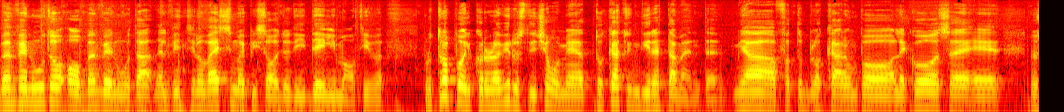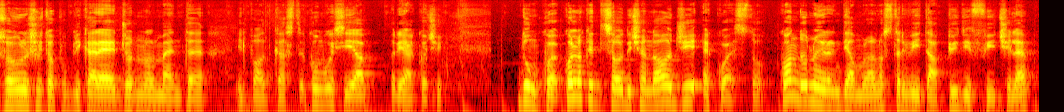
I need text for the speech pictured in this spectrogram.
Benvenuto o benvenuta nel ventinovesimo episodio di Daily Motive. Purtroppo il coronavirus, diciamo, mi ha toccato indirettamente, mi ha fatto bloccare un po' le cose e non sono riuscito a pubblicare giornalmente il podcast. Comunque sia, rieccoci. Dunque, quello che ti stavo dicendo oggi è questo. Quando noi rendiamo la nostra vita più difficile,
